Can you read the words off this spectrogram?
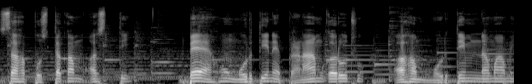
સહ પુસ્તકમ અસ્તિ. બે, હું મૂર્તિને પ્રણામ કરું છું. અહમ મૂર્તિમ નમામી.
